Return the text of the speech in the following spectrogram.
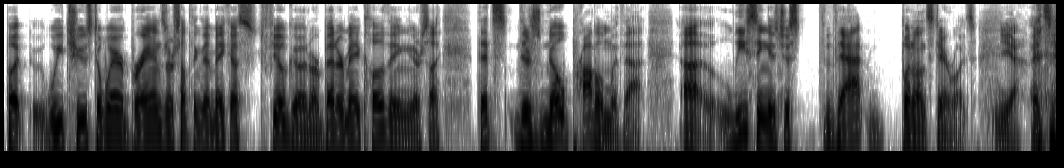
but we choose to wear brands or something that make us feel good, or better made clothing, or something. That's there's no problem with that. Uh, leasing is just that, but on steroids. Yeah. And so,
